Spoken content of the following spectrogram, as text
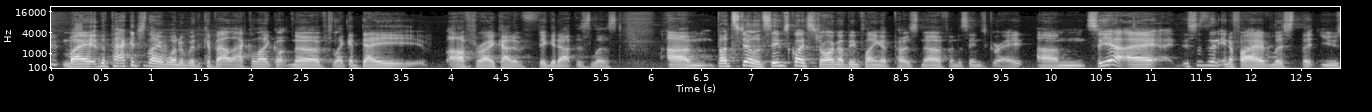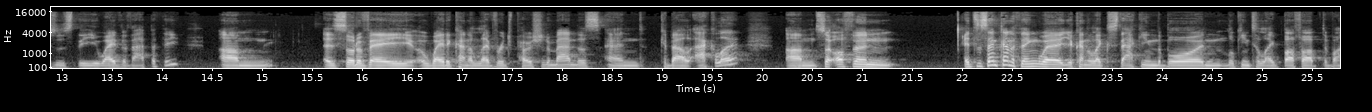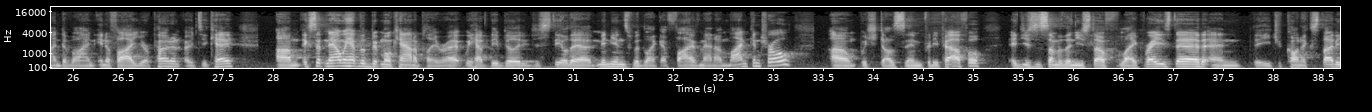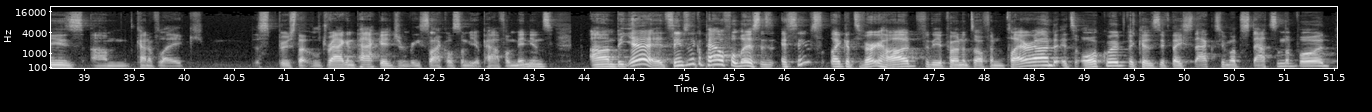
My the package that I wanted with Cabal Acolyte got nerfed like a day after I kind of figured out this list. Um, but still, it seems quite strong. I've been playing it post nerf, and it seems great. Um, so yeah, I, this is an inner fire list that uses the Wave of Apathy um, as sort of a, a, way to kind of leverage Potion of Madness and Cabal Acolyte. Um, so often, it's the same kind of thing where you're kind of like stacking the board and looking to like buff up Divine Divine, Innerfire your opponent, OTK. Um, except now we have a bit more counterplay, right? We have the ability to steal their minions with like a five mana mind control, um, which does seem pretty powerful. It uses some of the new stuff like Raise Dead and the Draconic Studies, um, kind of like just boost that little dragon package and recycle some of your powerful minions. Um, but yeah, it seems like a powerful list. It seems like it's very hard for the opponent to often play around. It's awkward because if they stack too much stats on the board,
